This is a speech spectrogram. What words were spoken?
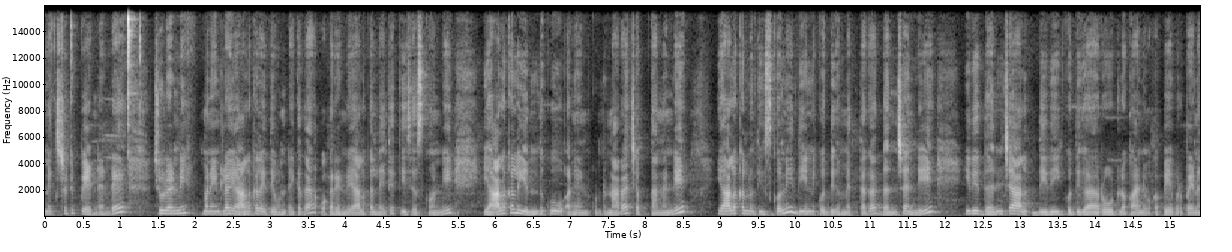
నెక్స్ట్ టిప్ ఏంటంటే చూడండి మన ఇంట్లో యాలకలు అయితే ఉంటాయి కదా ఒక రెండు యాలకల్ని అయితే తీసేసుకోండి. యాలకలు ఎందుకు అని అనుకుంటున్నారా? చెప్తానండి. యాలకలను తీసుకొని దీన్ని కొద్దిగా మెత్తగా దంచండి. ఇది దంచాలి. ఇది కొద్దిగా రోట్లో కానీ ఒక పేపర్ పైన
